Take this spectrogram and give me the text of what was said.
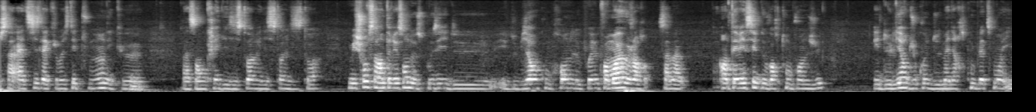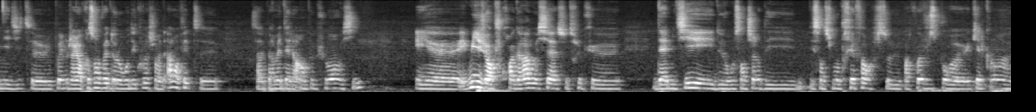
ça attise la curiosité de tout le monde et que Mm. Ça en crée des histoires et des histoires et des histoires. Mais je trouve ça intéressant de se poser et de, bien comprendre le poème. Enfin, moi, genre, ça m'a intéressé de voir ton point de vue et de lire du coup de manière complètement inédite euh, le poème. J'avais l'impression en fait de le redécouvrir. Je mode, ah, en fait, euh, ça va me permettre d'aller un peu plus loin aussi. Et, euh, oui, genre, je crois grave aussi à ce truc d'amitié et de ressentir des, sentiments très forts, parfois juste pour quelqu'un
